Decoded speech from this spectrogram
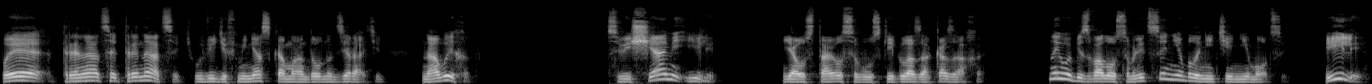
«П-13-13», увидев меня, скомандовал надзиратель. «На выход». «С вещами или?» Я уставился в узкие глаза казаха. На его безволосом лице не было ни тени эмоций. Или...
